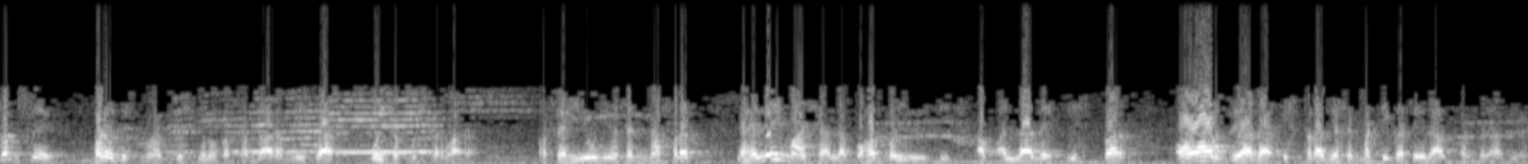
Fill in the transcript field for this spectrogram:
سب سے بڑے دشمن دشمنوں کا سردار امریکہ وہی سب کچھ کروا رہا ہے۔ اور سہیونیوں سے نفرت پہلے ہی ماشاءاللہ بہت بڑی ہوئی تھی۔ اب اللہ نے اس پر اور زیادہ اس طرح جیسے مٹی کا تیل آگ پر گرا دیا۔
